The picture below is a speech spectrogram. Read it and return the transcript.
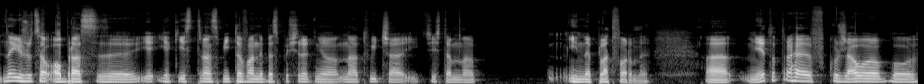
no i rzucał obraz, y, jaki jest transmitowany bezpośrednio na Twitcha i gdzieś tam na inne platformy. Mnie to trochę wkurzało, bo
